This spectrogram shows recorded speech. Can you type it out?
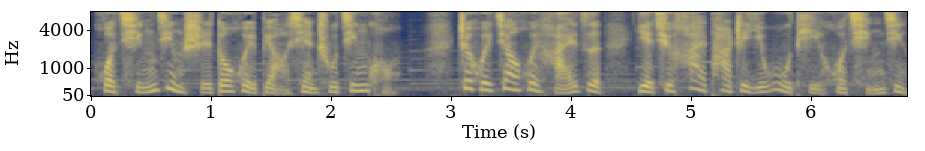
或情境时，都会表现出惊恐，这会教会孩子也去害怕这一物体或情境。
